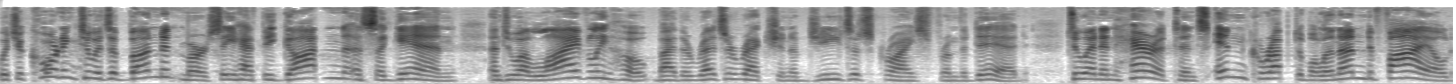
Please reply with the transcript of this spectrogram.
which according to his abundant mercy hath begotten us again unto a lively hope by the resurrection of Jesus Christ from the dead, to an inheritance incorruptible and undefiled,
